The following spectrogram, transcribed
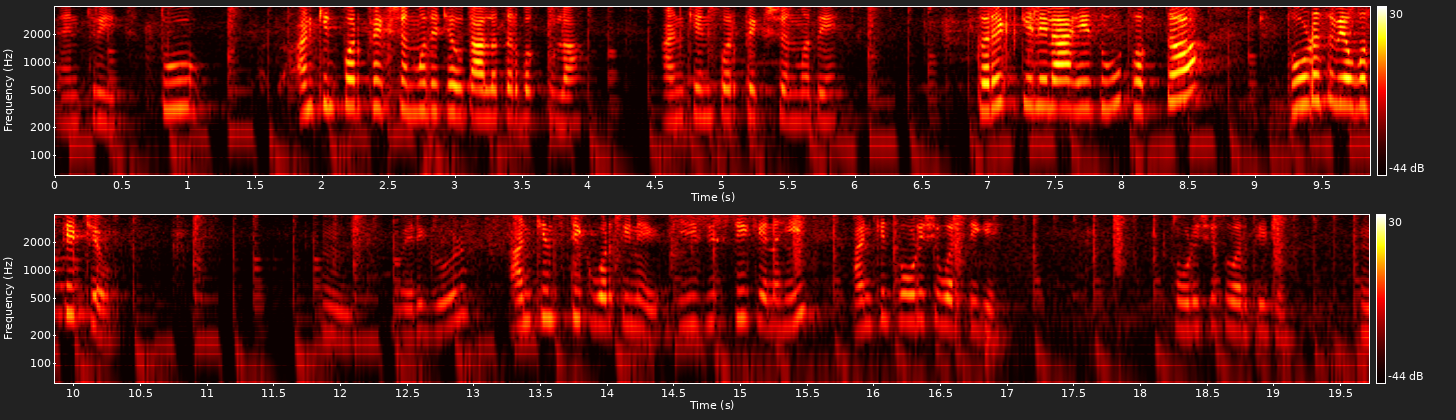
and three तू आणखीन परफेक्शनमध्ये ठेवता आलं तर बघ तुला. आणखीन परफेक्शनमध्ये करेक्ट केलेला आहे तू. फक्त थोडंसं व्यवस्थित ठेव. व्हेरी गुड आणखीन स्टिक वरती ने. ही जी स्टिक आहे ना ही आणखीन थोडीशी वरती घे. थोडीशीच वरती ठेव.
